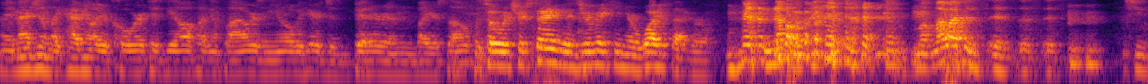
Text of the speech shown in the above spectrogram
I mean, imagine like having all your coworkers get all fucking flowers, and you're over here just bitter and by yourself. So what you're saying is you're making your wife that girl. no, my, my wife is, is is is she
